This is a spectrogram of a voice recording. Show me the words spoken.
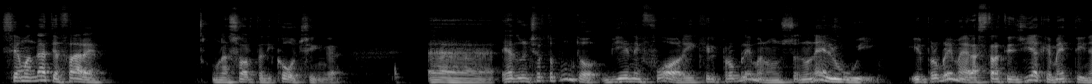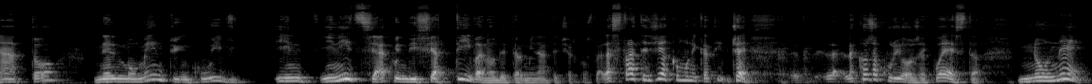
Siamo andati a fare una sorta di coaching eh, e ad un certo punto viene fuori che il problema non, so, non è lui, il problema è la strategia che mette in atto nel momento in cui in, inizia, quindi si attivano determinate circostanze. La strategia comunicativa, cioè la, la cosa curiosa è questa, non è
